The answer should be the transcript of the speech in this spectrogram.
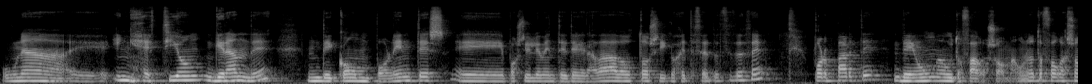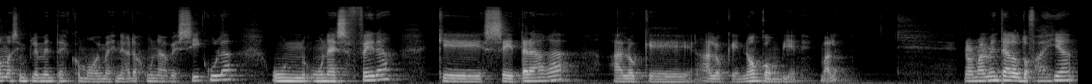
una eh, ingestión grande de componentes eh, posiblemente degradados, tóxicos, etc, etc, por parte de un autofagosoma. Un autofagosoma simplemente es como imaginaros una vesícula, una esfera que se traga a lo que, a lo que no conviene, ¿vale? Normalmente a la autofagia,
